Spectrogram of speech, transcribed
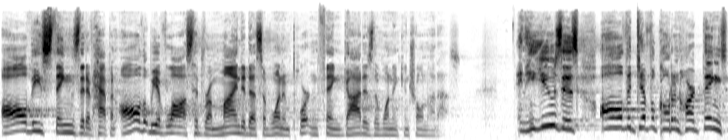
All these things that have happened, all that we have lost, have reminded us of one important thing God is the one in control, not us. And he uses all the difficult and hard things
